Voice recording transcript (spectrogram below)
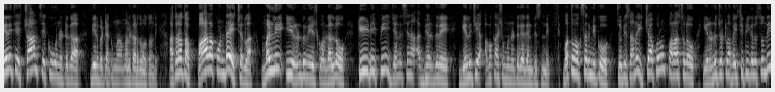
గెలిచే ఛాన్స్ ఎక్కువ ఉన్నట్టుగా దీన్ని బట్టి మనకు అర్థమవుతుంది. ఆ తర్వాత పాలకొండ ఎచ్చర్ల మళ్ళీ ఈ రెండు నియోజకవర్గాల్లో టీడీపీ జనసేన అభ్యర్థులే గెలిచే అవకాశం ఉన్నట్టుగా కనిపిస్తుంది. మొత్తం ఒకసారి మీకు చూపిస్తాను. ఇచ్చాపురం పలాసులో ఈ రెండు చోట్ల వైసీపీ గెలుస్తుంది.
